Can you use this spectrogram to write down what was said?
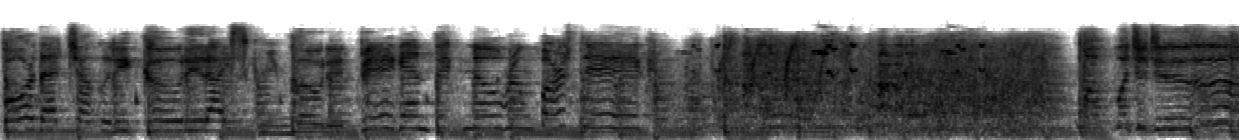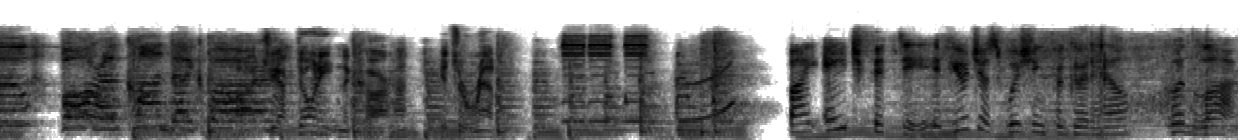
For that chocolatey coated ice cream loaded, big and thick, no room for a stick. What would you do for a Klondike bar? Uh, Jeff, don't eat in the car, huh? It's a rental. By age 50, if you're just wishing for good health, good luck.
